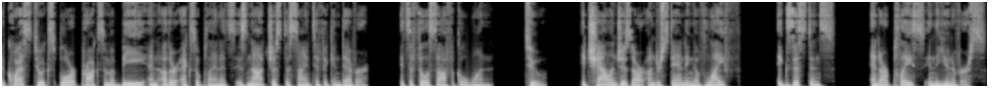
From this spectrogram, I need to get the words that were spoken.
The quest to explore Proxima b and other exoplanets is not just a scientific endeavor, it's a philosophical one, too. It challenges our understanding of life, existence, and our place in the universe.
